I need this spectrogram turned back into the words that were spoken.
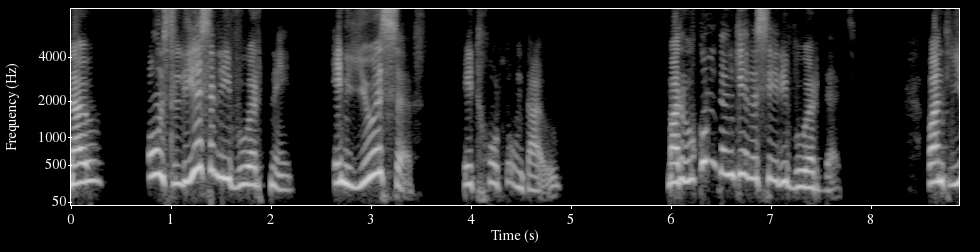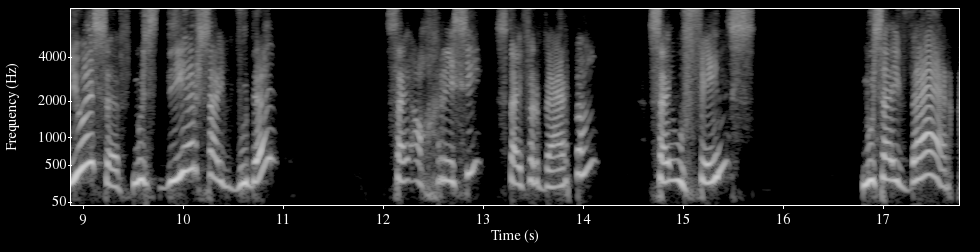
Nou ons lees in die woord net en Josef het God onthou. Maar hoekom dink julle sê die woord dit? Want Josef moes deur sy woede, sy aggressie, sy verwerping, sy offens moes hy werk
